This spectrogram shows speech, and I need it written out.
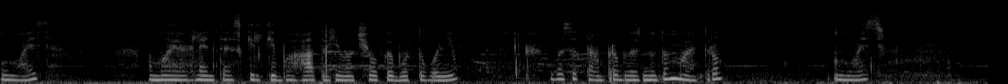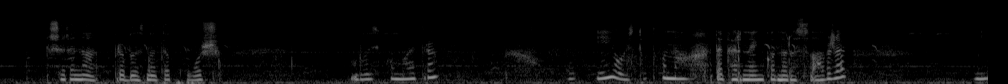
Ось. Має гляньте, скільки багато гілочок і бутонів. Висота приблизно до метру. Ось. Ширина приблизно також близько метра. І ось тут вона так гарненько наросла вже і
